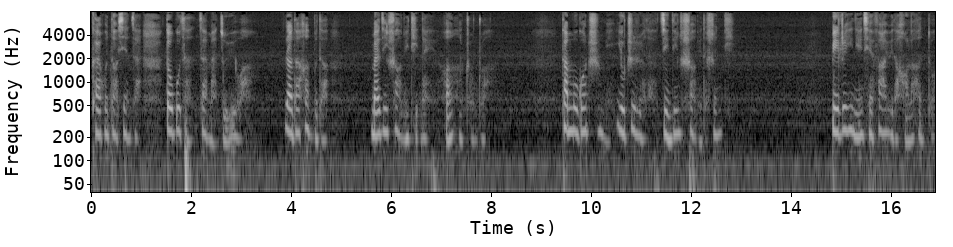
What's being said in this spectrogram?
开荤到现在，都不曾再满足欲望，让他恨不得埋进少女体内，狠狠冲撞。他目光痴迷又炙热的紧盯着少女的身体，比这一年前发育的好了很多。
